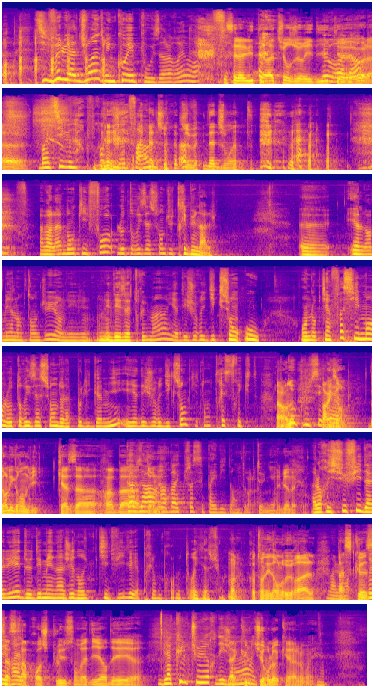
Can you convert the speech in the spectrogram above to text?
S'il veut lui adjoindre une coépouse, alors vraiment. Ça, c'est la littérature juridique. voilà. Euh, voilà. Bah, S'il veut prendre une autre femme. je veux une adjointe. voilà, donc il faut l'autorisation du tribunal. Euh, et alors, bien entendu, on est, on est des êtres humains. Il y a des juridictions où on obtient facilement l'autorisation de la polygamie et il y a des juridictions qui sont très strictes. Alors, plus par exemple, dans les grandes villes, Casa, Rabat. Casa, Rabat, tout ça, c'est pas évident d'obtenir. Alors, il suffit d'aller, de déménager dans une petite ville et après, on prend l'autorisation. Voilà, quand on est dans le rural, parce que ça se rapproche plus, on va dire, des. Euh, de la culture des gens. La culture locale, oui.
